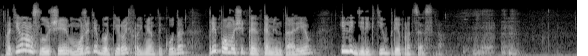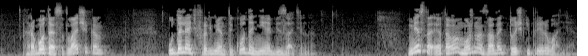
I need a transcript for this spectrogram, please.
В противном случае можете блокировать фрагменты кода при помощи комментариев или директив препроцессора. Работая с отладчиком, Удалять фрагменты кода не обязательно. Вместо этого можно задать точки прерывания.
